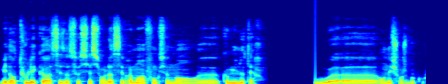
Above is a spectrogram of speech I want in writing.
Mais dans tous les cas, ces associations-là, c'est vraiment un fonctionnement euh, communautaire où euh, on échange beaucoup.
